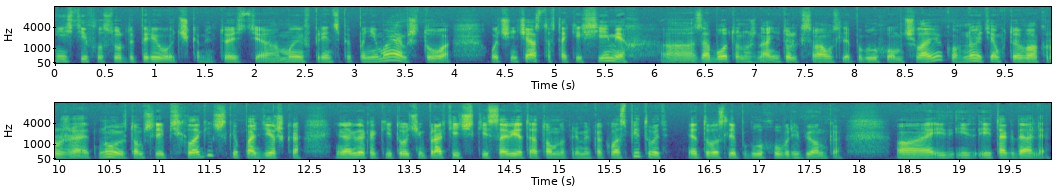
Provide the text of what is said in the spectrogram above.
и с тифло-сурдопереводчиками. То есть э, мы, в принципе, понимаем, что очень часто в таких семьях э, забота нужна не только самому слепоглухому человеку, но и тем, кто его окружает. Ну, и в том числе и психологическая поддержка, иногда какие-то очень практические советы о том, например, как воспитывать этого слепоглухого ребенка э, и, и, и так далее.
